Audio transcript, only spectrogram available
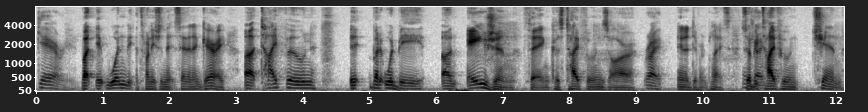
Gary. But it wouldn't be. It's funny you should say the name Gary. Uh, typhoon, it, but it would be an Asian thing because typhoons are Right. in a different place. So it'd be Typhoon Chin.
